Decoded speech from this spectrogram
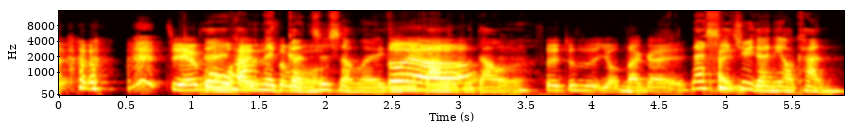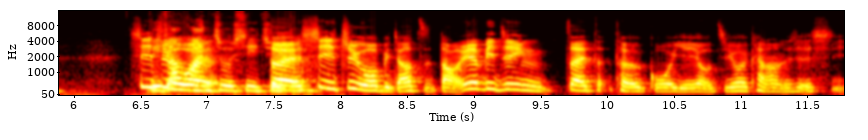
节目，还是什么梗是什么，已经 follow 不到了。所以就是有大概。那戏剧的你有看？戏剧我关注戏剧对的。戏剧我比较知道，因为毕竟在德德国也有机会看到那些戏，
